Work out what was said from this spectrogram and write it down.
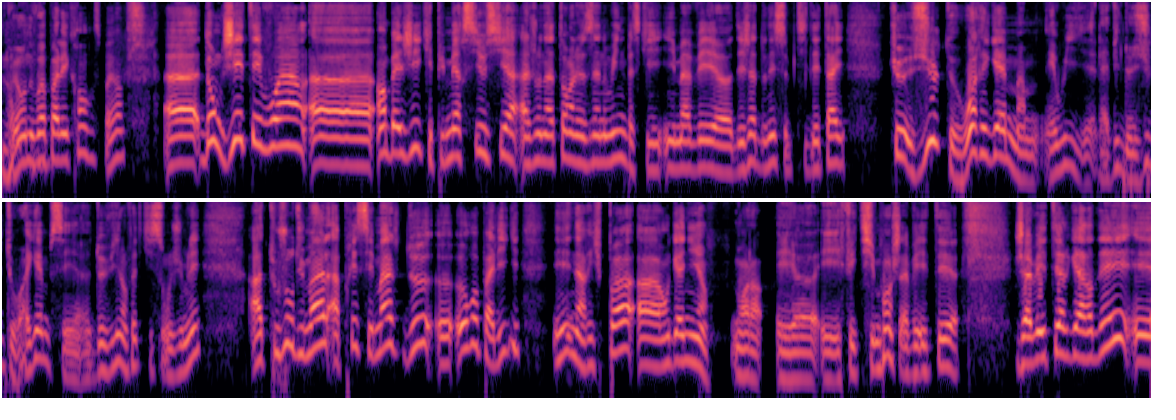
non. Mais on ne voit pas l'écran, c'est pas grave. donc, j'ai été voir euh, en Belgique et puis merci aussi à, Jonathan à le Zenwin parce qu'il m'avait euh, déjà donné ce petit détail que Zult Waregem, et oui, la ville de Zult Waregem, c'est euh, deux villes en fait qui sont jumelées, a toujours du mal après ses matchs de Europa League et n'arrive pas à en gagner un. Voilà. Et, effectivement, j'avais été, j'avais été regardé et,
